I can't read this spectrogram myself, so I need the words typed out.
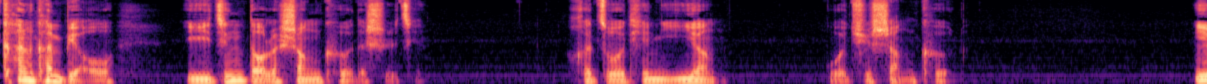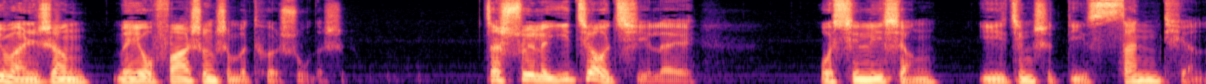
看了看表，已经到了上课的时间，和昨天一样，我去上课了。一晚上没有发生什么特殊的事，在睡了一觉起来。我心里想，已经是第三天了。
